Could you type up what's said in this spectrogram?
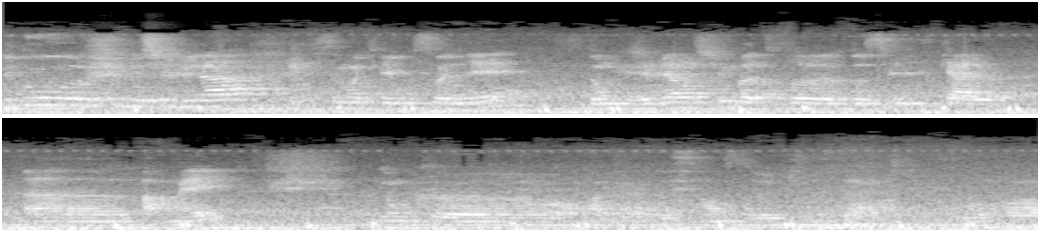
Du coup, je suis Monsieur Luna, c'est moi qui vais vous soigner. Donc, j'ai bien reçu votre dossier médical euh, par mail. Donc, euh, on va faire des séances de kinésithérapie pour euh,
